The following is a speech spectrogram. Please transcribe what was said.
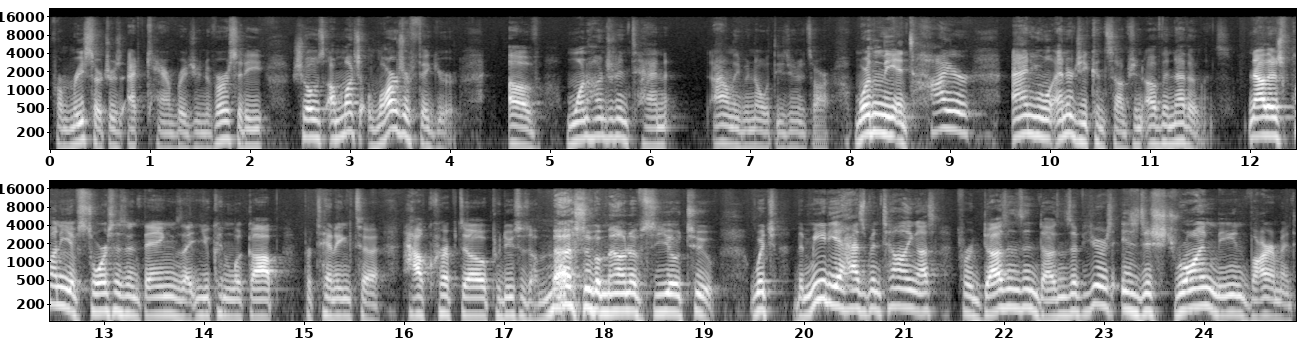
from researchers at Cambridge University, shows a much larger figure of 110, I don't even know what these units are, more than the entire annual energy consumption of the Netherlands. Now, there's plenty of sources and things that you can look up pertaining to how crypto produces a massive amount of CO2 which the media has been telling us for dozens and dozens of years is destroying the environment.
